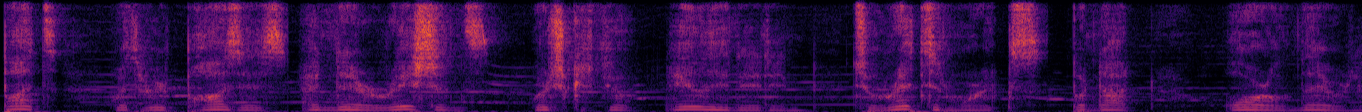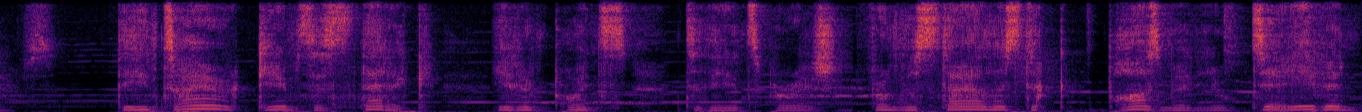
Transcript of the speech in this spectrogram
but with weird pauses and narrations which could feel alienating to written works but not oral narratives. The entire game's aesthetic even points to the inspiration. From the stylistic pause menu to even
